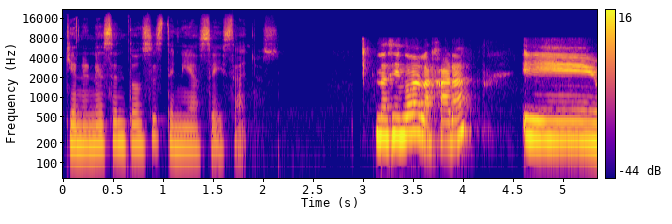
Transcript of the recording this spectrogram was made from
quien en ese entonces tenía 6 años. Nací en Guadalajara y,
